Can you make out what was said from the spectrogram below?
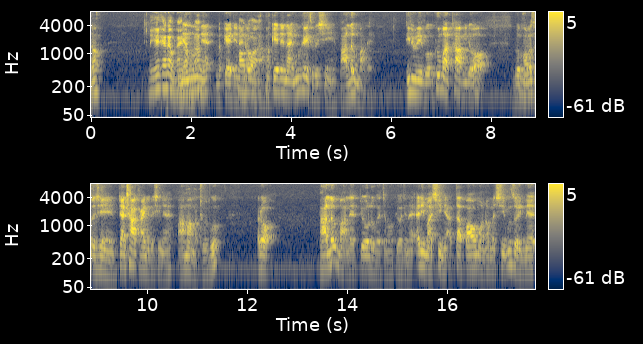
နော်နေရခန်းတဲ့ကိုနိုင်မြန်တော့မှုနော်နဲ့မကဲတင်နိုင်တော့ဘူးလားမကဲတင်နိုင်မှုခေတ်ဆိုလို့ရှိရင်ဘာလုပ်မှာလဲဒီလူတွေကိုအခုမှထပြီးတော့ဘယ်လိုခေါ်မလဲဆိုလို့ရှိရင်ပြန်ချခိုင်းနေလို့ရှိရင်ဘာမှမထူဘူးအဲ့တော့ဘာလုပ်မှလဲပြောလို့ပဲကျွန်တော်ပြောချင်တယ်အဲ့ဒီမှာရှိနေအသက်ပေါင်းပေါ့နော်မရှိဘူးဆိုရင်လည်း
